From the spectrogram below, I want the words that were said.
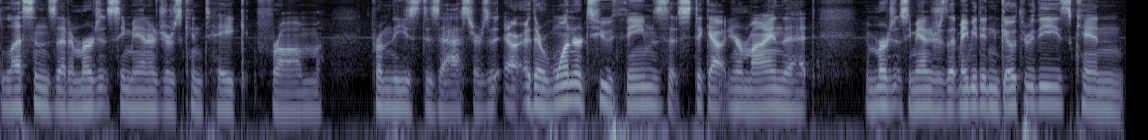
lessons that emergency managers can take from from these disasters? Are, are there one or two themes that stick out in your mind that emergency managers that maybe didn't go through these can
